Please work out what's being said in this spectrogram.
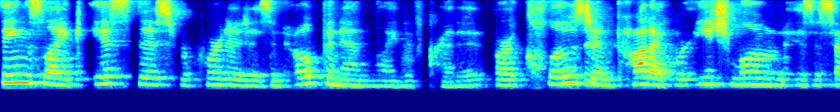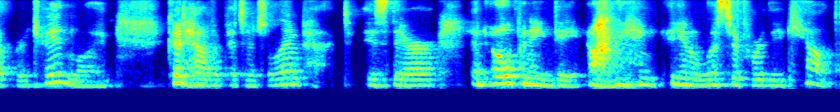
things like is this reported as an open-end line of credit or a closed-end product where each loan is a separate trade line, could have a potential impact. Is there an opening date on the you know listed for the account?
